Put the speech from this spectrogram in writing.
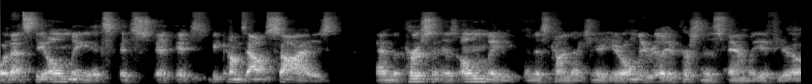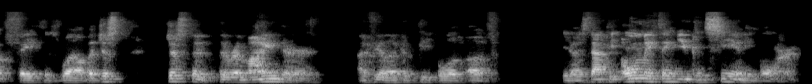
or that's the only it's it's it it's becomes outsized and the person is only in this context you're, you're only really a person in this family if you're of faith as well but just just the, the reminder i feel like of people of, of you know is that the only thing you can see anymore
